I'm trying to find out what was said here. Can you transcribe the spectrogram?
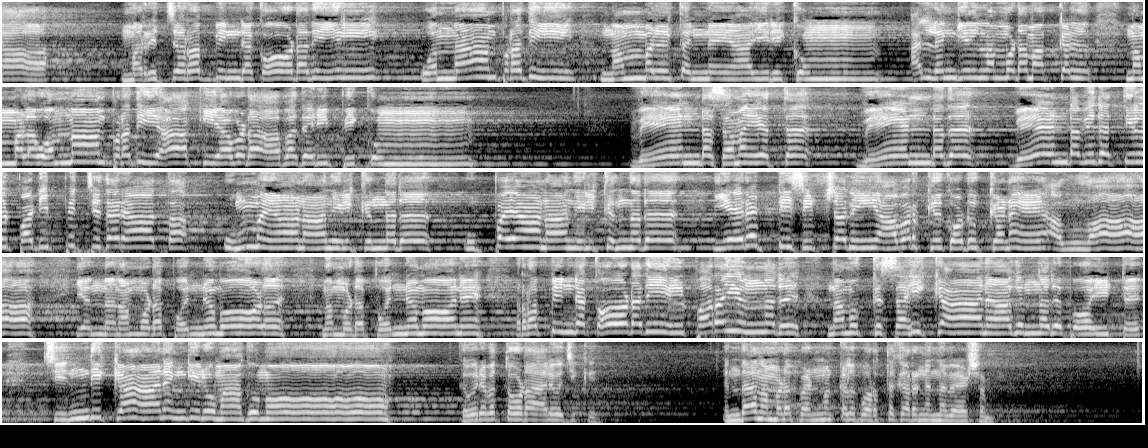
മറിച്ച് റബ്ബിന്റെ കോടതിയിൽ ഒന്നാം പ്രതി നമ്മൾ തന്നെയായിരിക്കും. അല്ലെങ്കിൽ നമ്മുടെ മക്കൾ നമ്മളെ ഒന്നാം പ്രതിയാക്കി അവിടെ അവതരിപ്പിക്കും. വേണ്ട സമയത്ത് വേണ്ടത് വേണ്ട വിധത്തിൽ പഠിപ്പിച്ചു തരാത്ത ഉമ്മയാണ് നിൽക്കുന്നത് ഉപ്പയാണ് നിൽക്കുന്നത്. ഇരട്ടി ശിക്ഷ നീ അവർക്ക് കൊടുക്കണേ അല്ലാ എന്ന് നമ്മുടെ പൊന്നുമോൾ നമ്മുടെ പൊന്നുമോന് റബ്ബിന്റെ കോടതിയിൽ പറയുന്നത് നമുക്ക് സഹിക്കാനാകുന്നത് പോയിട്ട് ചിന്തിക്കാനെങ്കിലുമാകുമോ? ഗൗരവത്തോടെ ആലോചിക്ക്. എന്താ നമ്മുടെ പെൺമക്കൾ പുറത്തേക്ക് ഇറങ്ങുന്ന വേഷം?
